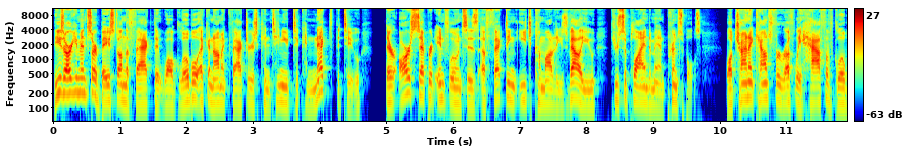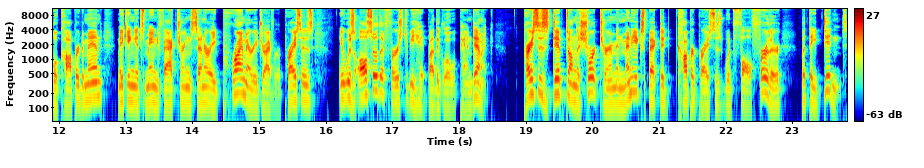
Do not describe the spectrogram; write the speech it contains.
These arguments are based on the fact that while global economic factors continue to connect the two, there are separate influences affecting each commodity's value through supply and demand principles. While China accounts for roughly half of global copper demand, making its manufacturing center a primary driver of prices, it was also the first to be hit by the global pandemic. Prices dipped on the short term, and many expected copper prices would fall further, but they didn't.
